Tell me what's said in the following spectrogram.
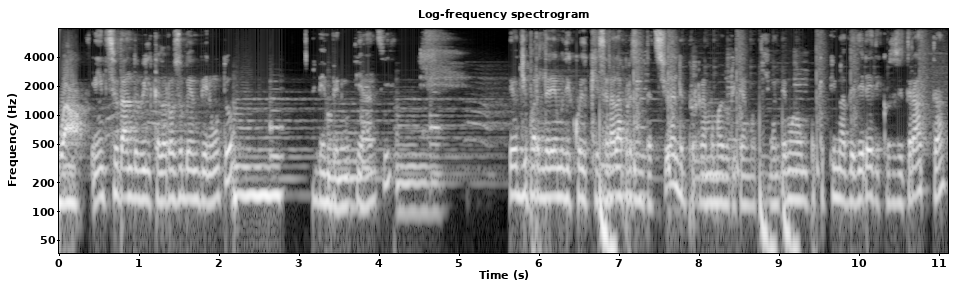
Wow, inizio dandovi il caloroso benvenuto, benvenuti anzi, e oggi parleremo di quel che sarà la presentazione del programma Maturità Emotiva. Andremo un pochettino a vedere di cosa si tratta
